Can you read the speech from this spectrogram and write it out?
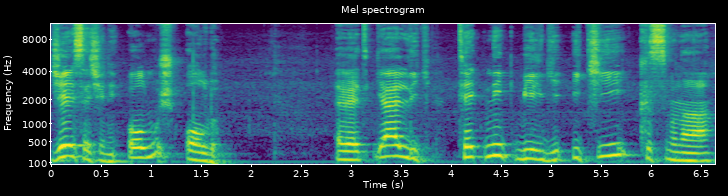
C seçeneği olmuş oldu. Evet geldik teknik bilgi 2 kısmına.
